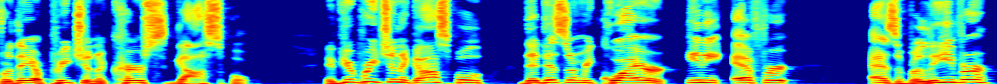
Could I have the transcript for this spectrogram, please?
for they are preaching a cursed gospel. If you're preaching a gospel that doesn't require any effort as a believer,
